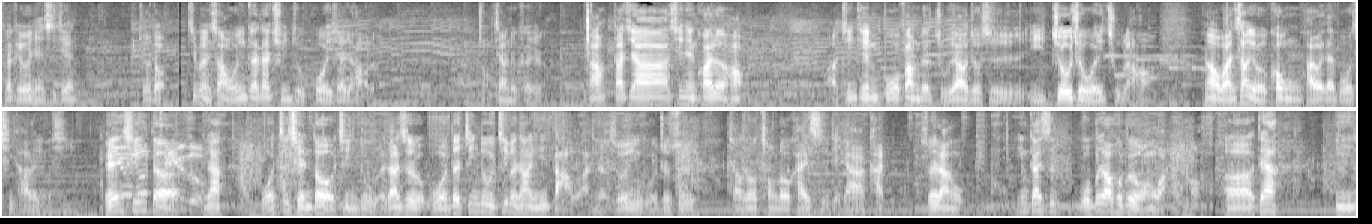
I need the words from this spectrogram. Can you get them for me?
再给我一点时间，九斗。基本上我应该在群主过一下就好了，哦，这样就可以了。好，大家新年快乐哈！好，今天播放的主要就是以啾啾为主了哈，那晚上有空还会再播其他的游戏。全新的，你看我之前都有进度了，但是我的进度基本上已经打完了，所以我就是想说从头开始给大家看。虽然应该是我不知道会不会玩完哦。呃，等下以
